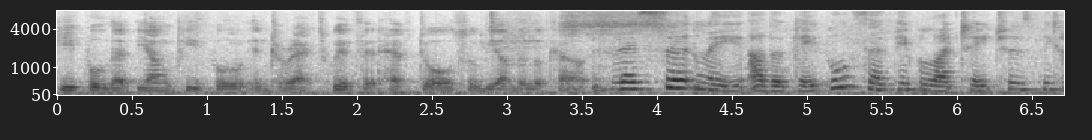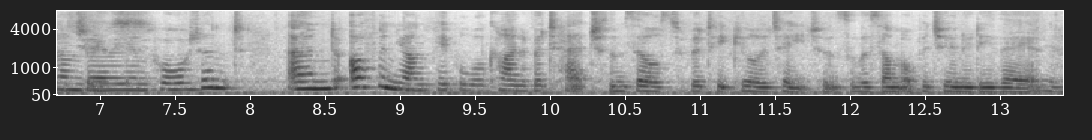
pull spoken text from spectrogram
people that young people interact with that have to also be on the lookout? There's certainly other people, so people like teachers become very important, and often young people will kind of attach themselves to particular teachers, so there's some opportunity there Yeah.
